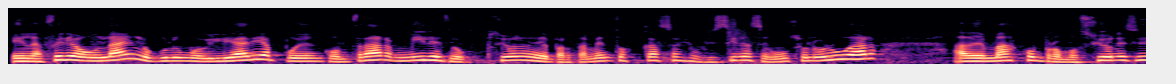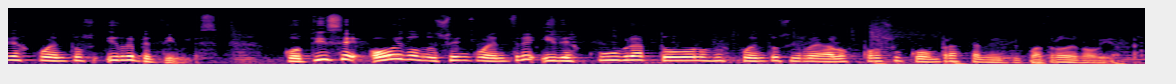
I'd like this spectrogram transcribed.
En la feria online Locura Inmobiliaria puede encontrar miles de opciones de departamentos, casas y oficinas en un solo lugar, además con promociones y descuentos irrepetibles. Cotice hoy donde se encuentre y descubra todos los descuentos y regalos por su compra hasta el 24 de noviembre.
